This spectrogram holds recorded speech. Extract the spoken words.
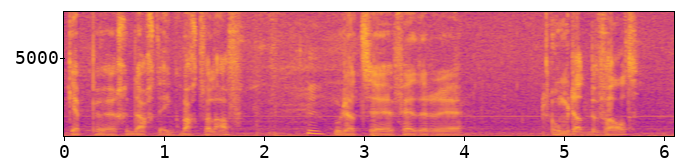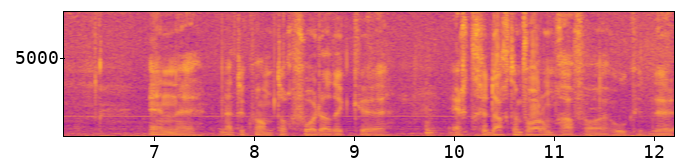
ik heb eh, gedacht, ik wacht wel af Hm. hoe dat eh, verder, eh, hoe me dat bevalt. En eh, nou, toen kwam toch voordat ik eh, echt gedacht en vorm gaf hoe ik de,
